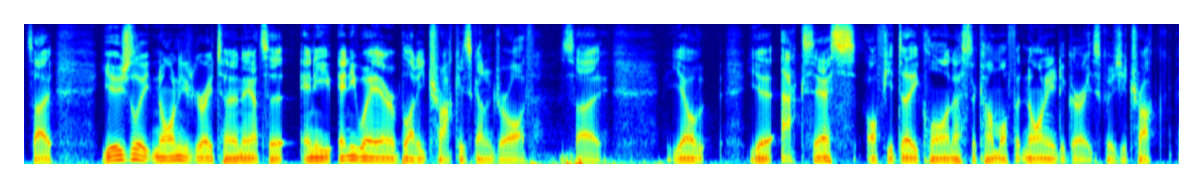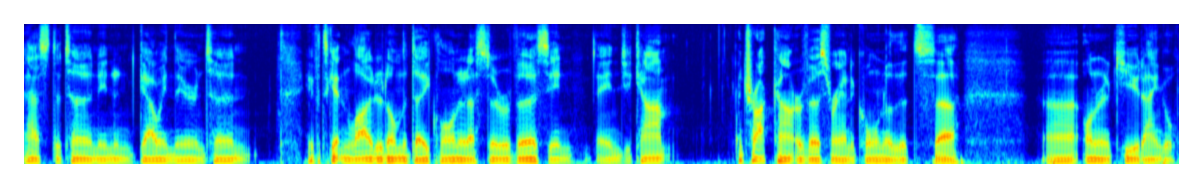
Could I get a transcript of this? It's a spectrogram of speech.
So, usually 90 degree turnouts are any anywhere a bloody truck is going to drive. So, your your access off your decline has to come off at 90 degrees because your truck has to turn in and go in there and turn. If it's getting loaded on the decline, it has to reverse in, and you can't. A truck can't reverse around a corner that's uh, uh, on an acute angle.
